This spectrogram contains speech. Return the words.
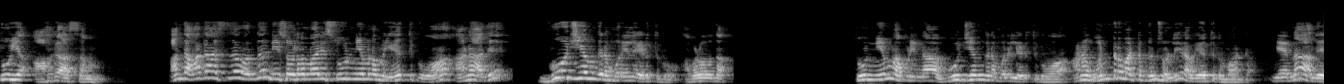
தூய ஆகாசம். அந்த ஆகாசத்தை வந்து நீ சொல்ற மாதிரி சூன்யம் நம்ம ஏத்துக்குவோம். ஆனா அது பூஜ்யம்ங்கிற முறையில எடுத்துக்குவோம். அவ்வளவுதான். சூன்யம் அப்படின்னா பூஜ்யம்ங்கிற முறையில் எடுத்துக்குவோம். ஆனா ஒன்று மட்டும்னு சொல்லி நம்ம ஏத்துக்க மாட்டோம். ஏன்னா அது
